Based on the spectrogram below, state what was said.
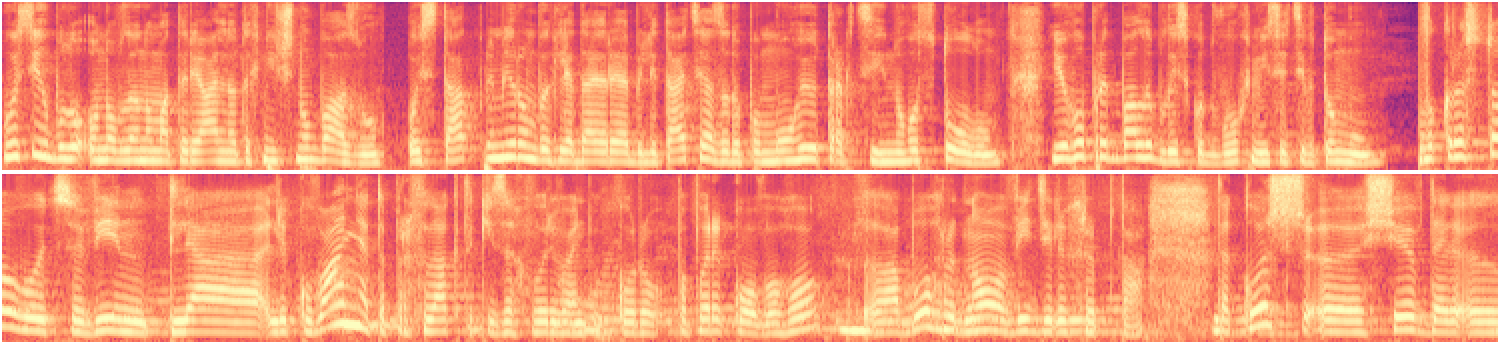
В усіх було оновлено матеріально-технічну базу. Ось так, приміром, виглядає реабілітація за допомогою тракційного столу. Його придбали близько двох місяців тому. Використовується він для лікування та профілактики захворювань поперекового або грудного відділу хребта. Також е, ще в е,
